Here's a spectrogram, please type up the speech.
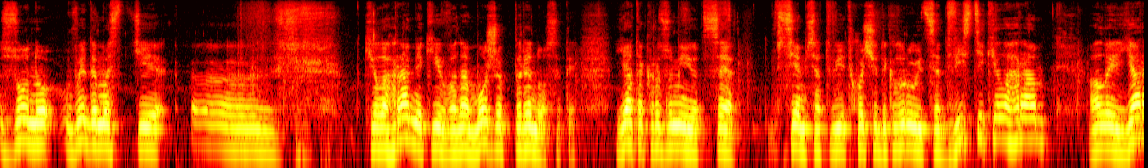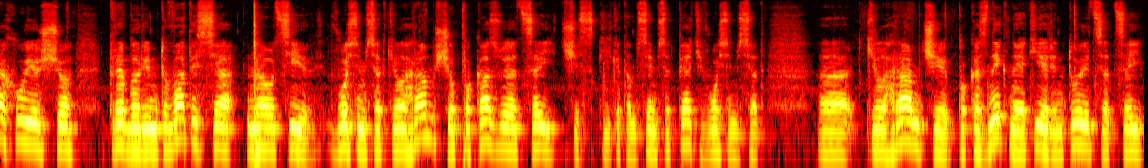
зону видимості е, кілограм, який вона може переносити. Я так розумію, це 70 від, хоч і декларується 200 кілограм, але я рахую, що треба орієнтуватися на оці 80 кілограм, що показує цей, чи скільки там 75-80 е, кілограм, чи показник, на який орієнтується цей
